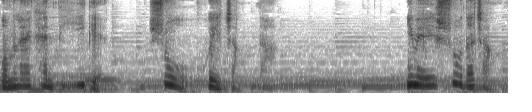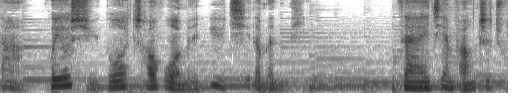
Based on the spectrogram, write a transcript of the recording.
我们来看第一点，树会长大，因为树的长大会有许多超过我们预期的问题。在建房之初，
